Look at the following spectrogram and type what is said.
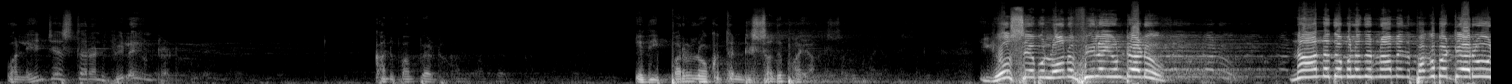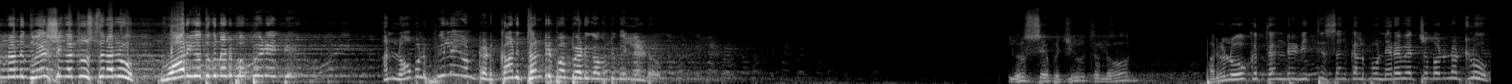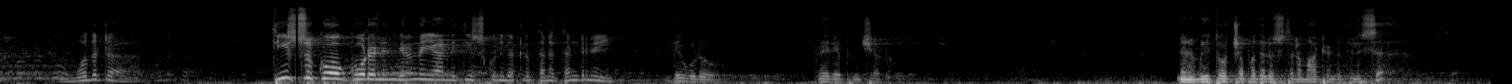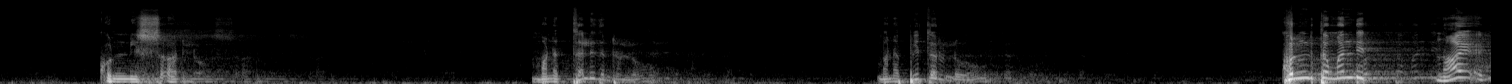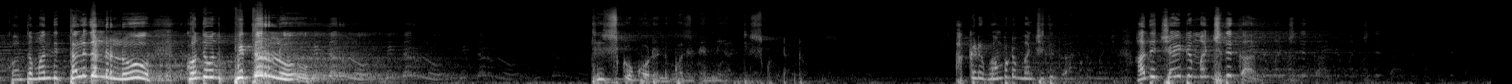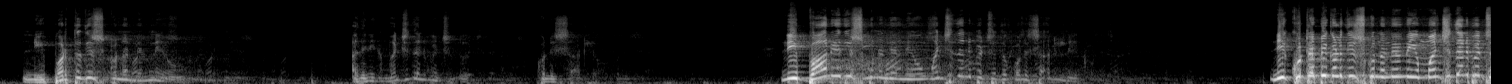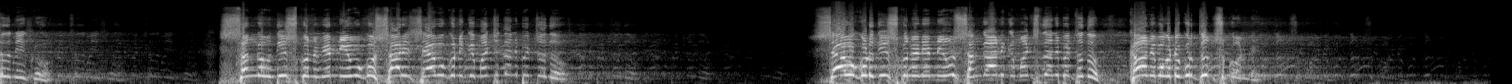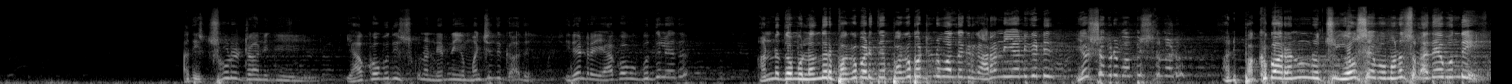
వాళ్ళు ఏం చేస్తారని ఫీల్ అయి ఉంటాడు. కానీ పంపాడు. ఇది పరలోక తండ్రి సదుపాయం. యోసేపు లోన ఫీల్ అయి ఉంటాడు. నా అన్నదమ్ములందరూ నా మీద పగబట్టారు నన్ను ద్వేషంగా చూస్తున్నారు. వారి ఎదుగు నన్ను పంపాడేంటి? అని లోపల ఫీల్ అయి ఉంటాడు. కానీ తండ్రి పంపాడు కాబట్టి వెళ్ళాడు. యోసేపు జీవితంలో పరలోక తండ్రి నిత్య సంకల్పం నెరవేర్చబడినట్లు మొదట తీసుకోకూడని నిర్ణయాన్ని తీసుకునేటట్లు తన తండ్రిని దేవుడు ప్రేరేపించాడు. నేను మీతో చెప్పదలుస్తున్న మాట ఏంటో తెలుసా? కొన్నిసార్లు మన తల్లిదండ్రులు మన పితరులు కొంతమంది నాయ కొంతమంది తల్లిదండ్రులు కొంతమంది పితరులు తీసుకోకూడని కొన్ని నిర్ణయాలు తీసుకుంటారు. అక్కడికి పంపడం మంచిది కాదు. అది చేయటం మంచిది కాదు. నీ భర్త తీసుకున్న నిర్ణయం అది నీకు మంచిది అనిపించదు కొన్నిసార్లు. నీ భార్య తీసుకున్న నిర్ణయం మంచిది అనిపించదు కొన్నిసార్లు నీకు. నీ కుటుంబీకులు తీసుకున్న నిర్ణయం మంచిది అనిపించదు నీకు. సంఘం తీసుకున్న నిర్ణయం ఒక్కోసారి సేవకునికి మంచిది అనిపించదు. సేవకుడు తీసుకున్న నిర్ణయం సంఘానికి మంచిది అనిపించదు కానీ ఒకటి గుర్తుంచుకోండి. అది చూడటానికి యాకోబు తీసుకున్న నిర్ణయం మంచిది కాదు. ఇదేంట్రా యాకోబు బుద్ధి లేదు? అన్నదమ్ములందరూ పగబడితే పగబట్టిన వాళ్ళ దగ్గరికి అరణ్యానికి వెళ్ళి పంపిస్తున్నాడు. అని పక్కబారను నొచ్చు యోసేపు మనసులో అదే ఉంది.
